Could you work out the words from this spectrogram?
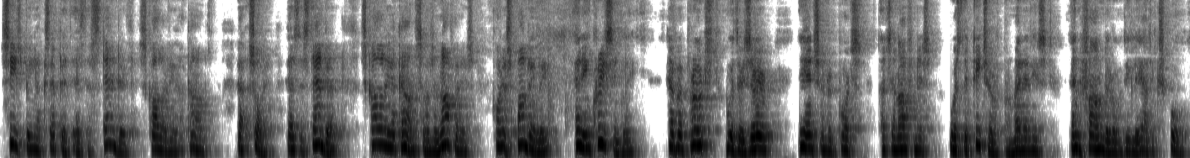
ceased being accepted as the standard scholarly account, uh, sorry, as the standard scholarly accounts of Xenophanes correspondingly and increasingly have approached with reserve the ancient reports that Xenophanes was the teacher of Parmenides and founder of the Eleatic school.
